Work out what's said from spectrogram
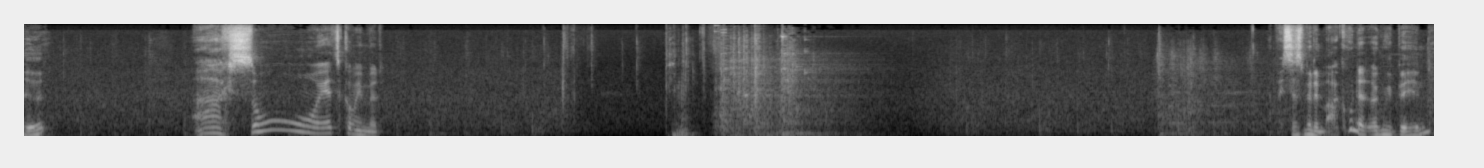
Hä? Ach so, jetzt komme ich mit. Aber ist das mit dem Akku nicht irgendwie behindert?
